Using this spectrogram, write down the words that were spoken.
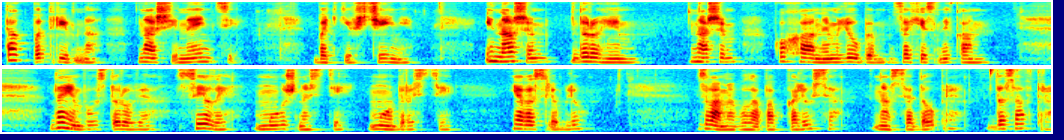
так потрібна нашій ненці, батьківщині і нашим дорогим, нашим коханим, любим захисникам. Дай їм Бог здоров'я, сили, мужності, мудрості. Я вас люблю. З вами була бабка Люся. На все добре. До завтра.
